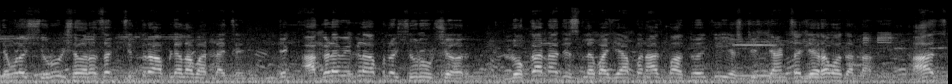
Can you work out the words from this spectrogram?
त्यामुळं शिरूर शहराचं चित्र आपल्याला बदलायचं आहे एक आगळं वेगळं आपलं शिरूर शहर लोकांना दिसलं पाहिजे. आपण आज पाहतोय की एस टी स्टँडचा चेहरा बदलला. आज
